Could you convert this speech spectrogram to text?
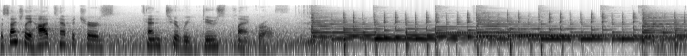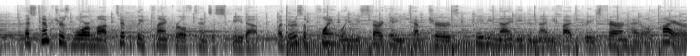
Essentially, hot temperatures tend to reduce plant growth. As temperatures warm up, typically plant growth tends to speed up, but there is a point when you start hitting temperatures maybe 90 to 95 degrees Fahrenheit or higher,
